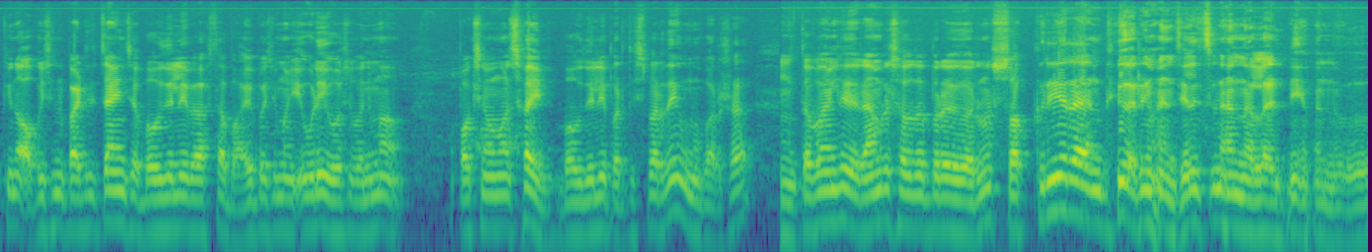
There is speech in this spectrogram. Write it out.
किन अपोजिसन पार्टी चाहिन्छ बहुदलीय व्यवस्था भएपछि म एउटै होस् भने म पक्षमा म छैन। बहुदलीय प्रतिस्पर्धै हुनुपर्छ। तपाईँले राम्रो शब्द प्रयोग गर्नु सक्रिय राजनीति गर्ने मान्छेले चुनाव नलड्ने भन्नुभयो।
